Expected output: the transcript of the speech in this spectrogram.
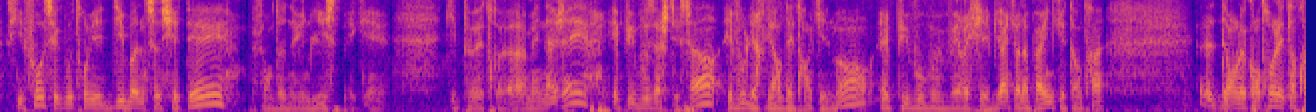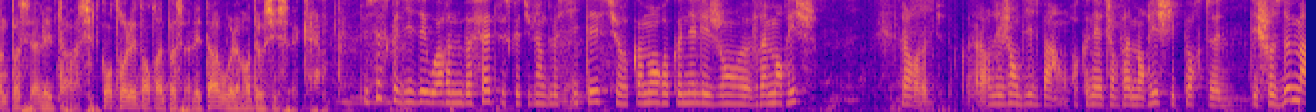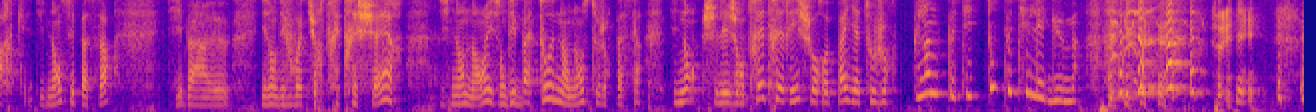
Ce qu'il faut, c'est que vous trouviez dix bonnes sociétés, j'en donnais une liste, mais qui, qui peut être aménagée, et puis vous achetez ça, et vous les regardez tranquillement, et puis vous vérifiez bien qu'il n'y en a pas une qui est en train dont le contrôle est en train de passer à l'État. Si le contrôle est en train de passer à l'État, vous la vendez aussi sec. Tu sais ce que disait Warren Buffett, puisque tu viens de le citer, sur comment on reconnaît les gens euh, vraiment riches? Alors les gens disent, bah, on reconnaît les gens vraiment riches, ils portent des choses de marque. Il dit non, c'est pas ça. Il dit, bah, euh, ils ont des voitures très très chères. Il dit non, non, ils ont des bateaux. Non, non, c'est toujours pas ça. Il dit non, chez les gens très très riches, au repas, il y a toujours plein de petits, tout petits légumes.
